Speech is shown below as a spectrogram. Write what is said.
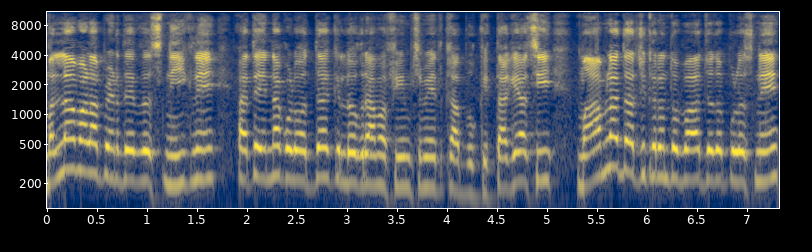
ਮੱਲਾਂਵਾਲਾ ਪਿੰਡ ਦੇ ਵਸਨੀਕ ਨੇ ਅਤੇ ਇਹਨਾਂ ਕੋਲੋਂ ਅੱਧਾ ਕਿਲੋਗ੍ਰਾਮ ਅਫੀਮ ਸਮੇਤ ਕਾਬੂ ਕੀਤਾ ਗਿਆ ਸੀ। ਮਾਮਲਾ ਦਰਜ ਕਰਨ ਤੋਂ ਬਾਅਦ ਜਦੋਂ ਪੁਲਿਸ ਨੇ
